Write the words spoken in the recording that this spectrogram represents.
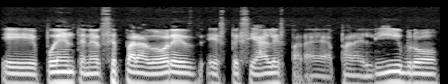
eh, pueden tener separadores especiales para, para el libro.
